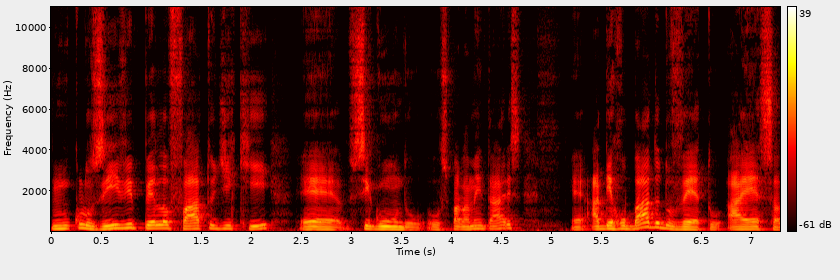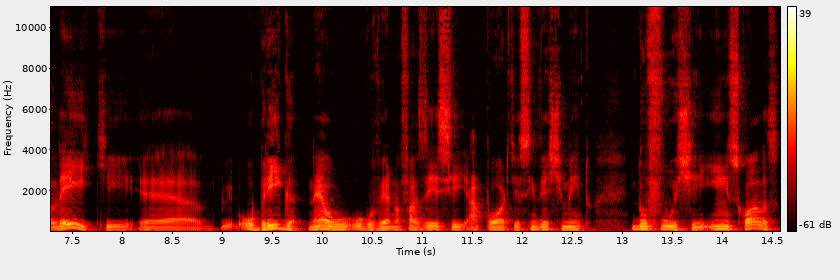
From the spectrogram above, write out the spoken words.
inclusive pelo fato de que, é, segundo os parlamentares, é, a derrubada do veto a essa lei, que é, obriga né, o, o, governo a fazer esse aporte, esse investimento do FUSH em escolas,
